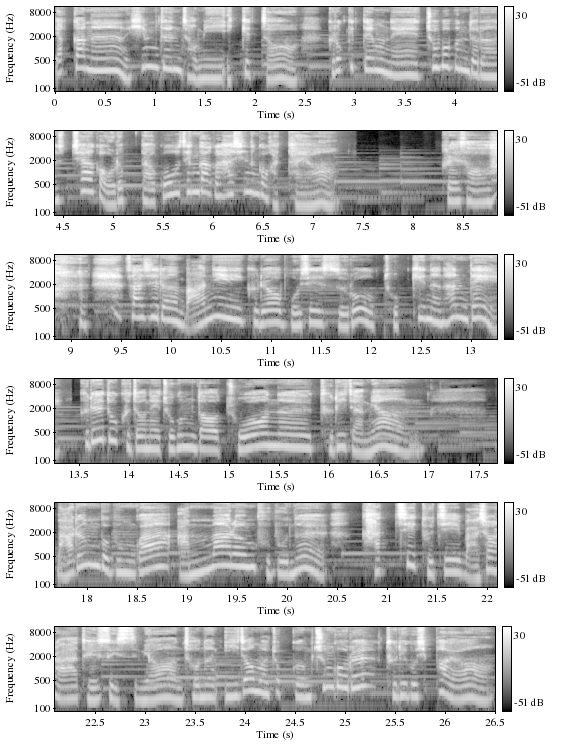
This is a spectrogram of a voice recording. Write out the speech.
약간은 힘든 점이 있겠죠. 그렇기 때문에 초보분들은 수채화가 어렵다고 생각을 하시는 것 같아요. 그래서 사실은 많이 그려보실수록 좋기는 한데 그래도 그 전에 조금 더 조언을 드리자면 마른 부분과 안 마른 부분을 같이 두지 마셔라 될 수 있으면 저는 이 점을 조금 충고를 드리고 싶어요.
